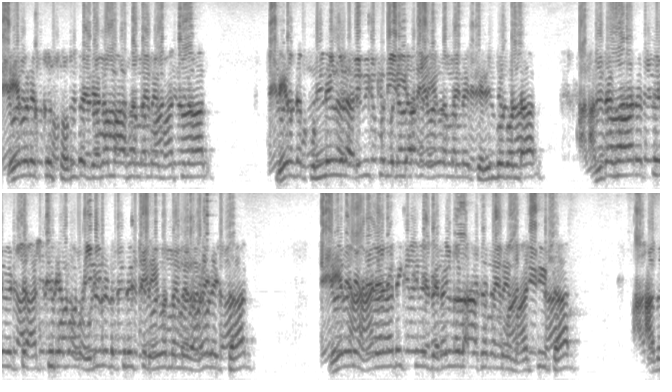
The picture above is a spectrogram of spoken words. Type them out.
தேவனுக்கு சொந்த ஜனமாக நம்மை மாற்றினார். தேவனுடைய புண்ணியங்கள் அறிவிக்கும்படியாக தேவன் நம்மை தெரிந்து கொண்டார். அந்தகாரத்தை விட்டு ஆச்சரியமான ஒளியிடத்திற்கு தேவன் நம்மை வரவழைத்தார் தேவனை ஆராதிக்கிற ஜனங்களாக நம்மை மாற்றிட்டார் அது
